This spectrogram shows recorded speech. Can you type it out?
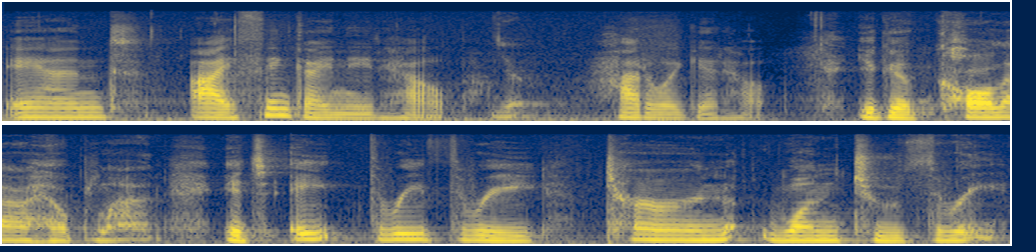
and I think I need help. Yep. How do I get help? You can call our helpline. It's 833 turn 123.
